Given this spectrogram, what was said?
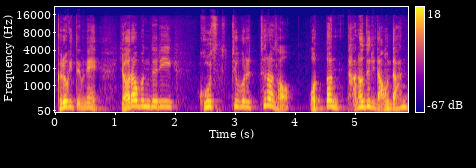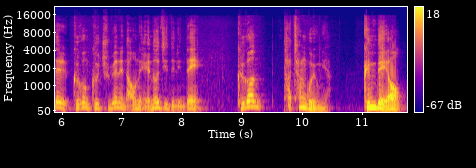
그렇기 때문에 여러분들이 고스트튜브를 틀어서 어떤 단어들이 나온다 한들 그건 그 주변에 나오는 에너지들인데 그건 다 참고용이야. 근데요,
